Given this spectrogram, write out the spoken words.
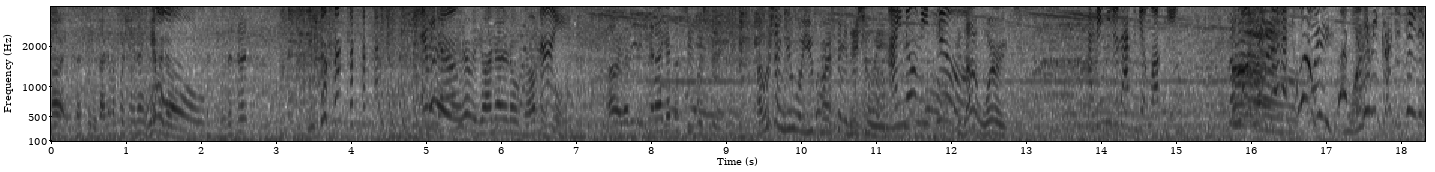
All right, let's see. Is that gonna push anything? Here we go. Let's see. Will this do it? There we Hey, go. there we go. I got it over. Okay, Nice. cool. All right, let's see. Can I get the super spin? I wish I knew where you pressed it initially. I know, me too. Because that worked. I think we just have to get lucky. No! Oh, at- Whoa! Wait, what? what? They regurgitated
